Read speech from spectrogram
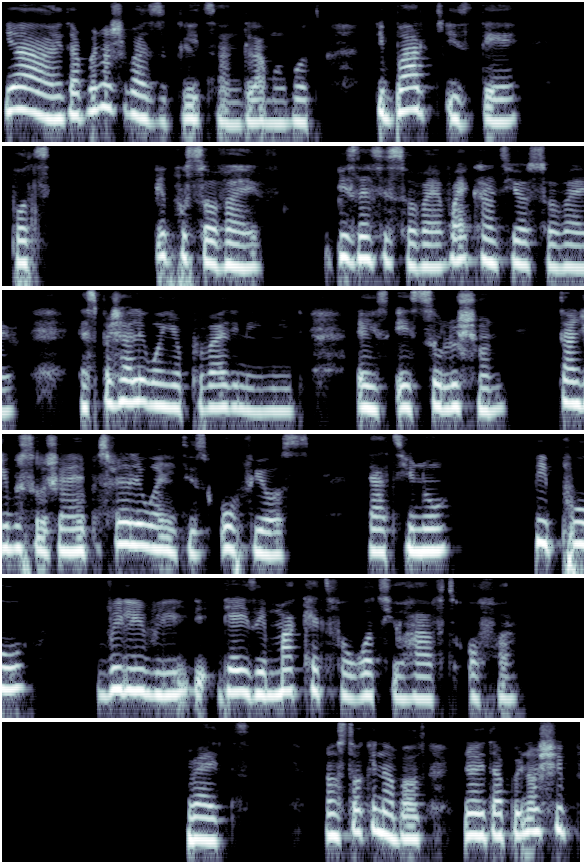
Yeah, entrepreneurship has glitz and glamour, but the bad is there. But people survive, businesses survive. Why can't yours survive? Especially when you're providing a need, a, a solution, tangible solution, especially when it is obvious that you know people really, really there is a market for what you have to offer. Right. I was talking about you know entrepreneurship.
